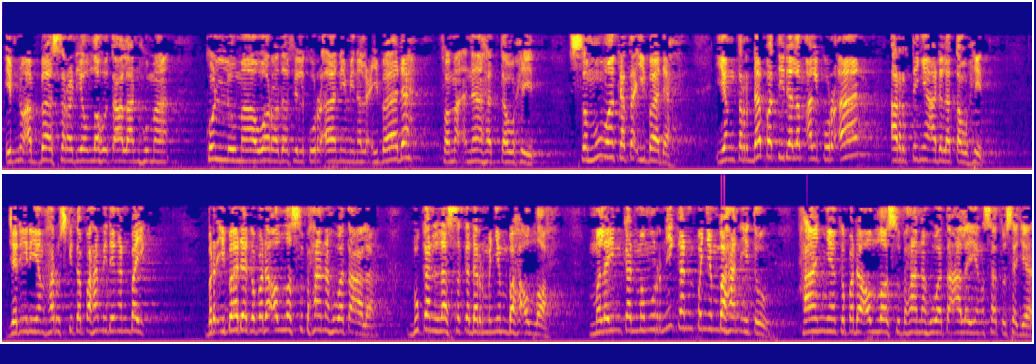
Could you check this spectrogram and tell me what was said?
Ibnu Abbas radhiyallahu taala anhuma kullu ma warada fil Qur'ani minal ibadah fama'naha tauhid. Semua kata ibadah yang terdapat di dalam Al-Qur'an artinya adalah tauhid. Jadi ini yang harus kita pahami dengan baik. Beribadah kepada Allah Subhanahu wa taala bukanlah sekedar menyembah Allah melainkan memurnikan penyembahan itu hanya kepada Allah Subhanahu wa taala yang satu saja.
